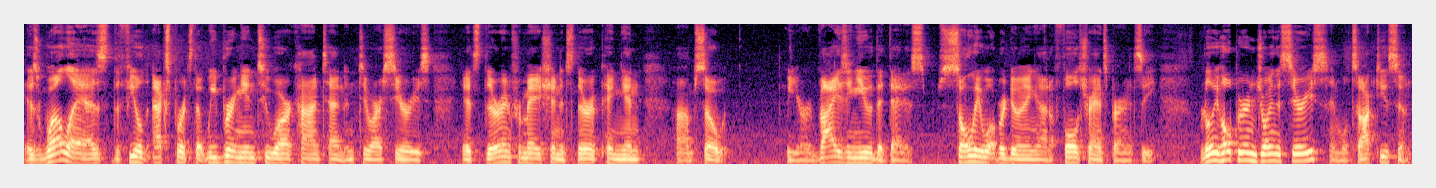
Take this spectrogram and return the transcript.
as well as the field experts that we bring into our content, into our series. It's their information, it's their opinion. Um, so we are advising you that that is solely what we're doing out of full transparency. Really hope you're enjoying the series, and we'll talk to you soon.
